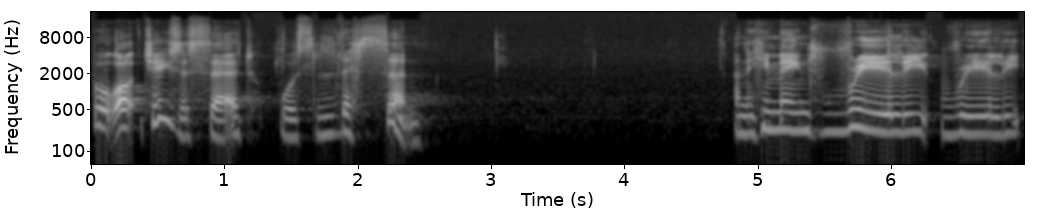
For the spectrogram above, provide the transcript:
But what Jesus said was listen. And he means really, really listen,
